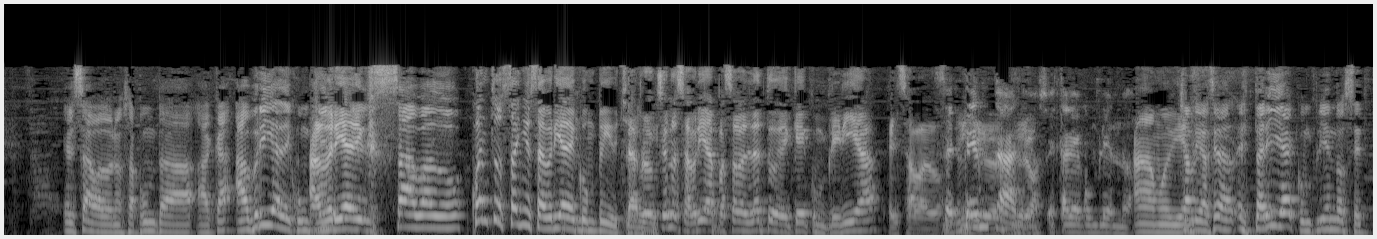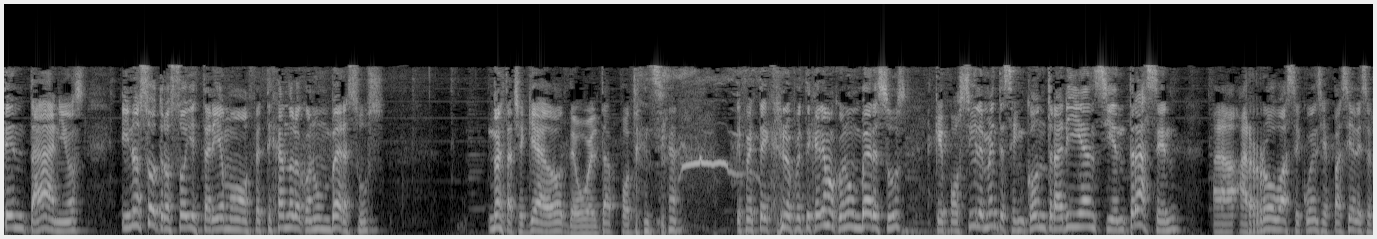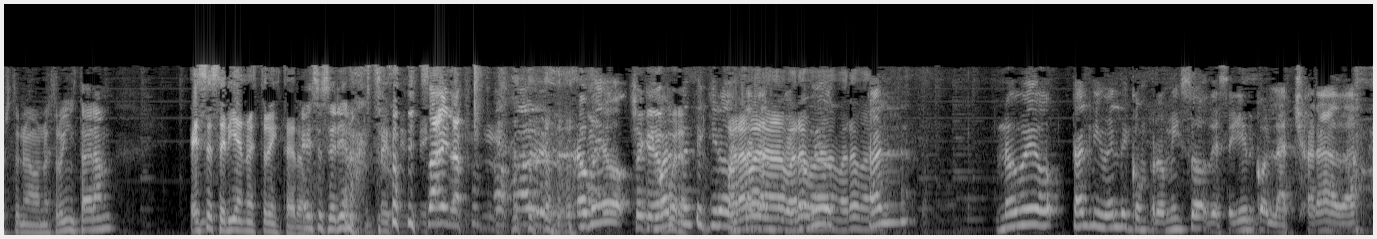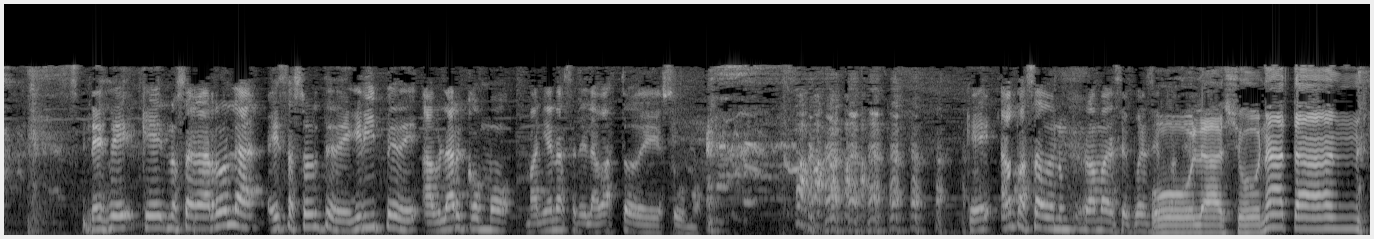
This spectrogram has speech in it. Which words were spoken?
El sábado nos apunta acá. Habría de cumplir Habría de- el sábado. ¿Cuántos años habría de cumplir, La Charlie? producción nos habría pasado el dato de que cumpliría el sábado. 70 años estaría cumpliendo. Ah, muy bien. Charlie García estaría cumpliendo 70 años. Y nosotros hoy estaríamos festejándolo con un versus. No está chequeado, de vuelta, potencia. Feste- Lo festejaríamos con un versus que posiblemente se encontrarían si entrasen a arroba secuencia espacial, ese es nuestro nuestro Instagram. Ese sería nuestro Instagram. Ese sería nuestro ¡Ay, la puta madre! No veo, Ya quedó igualmente quiero Pará, destacar pará, que no, pará, veo pará, pará. tal, no veo tal nivel de compromiso de seguir con la charada desde que nos agarró la esa suerte de gripe de hablar como mañanas en el abasto de sumo. que ha pasado en un programa de secuencia. Hola, Jonathan.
